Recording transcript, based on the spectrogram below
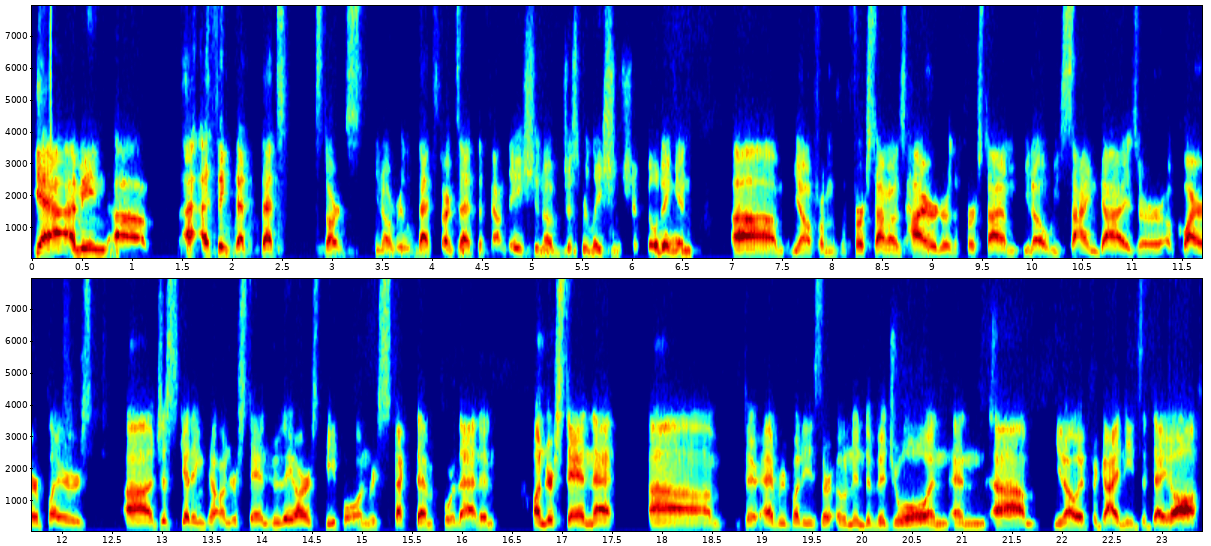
Yeah, I mean, uh, I, I think that that starts, you know, re- that starts at the foundation of just relationship building. And, um, you know, from the first time I was hired or the first time, you know, we sign guys or acquire players, uh, just getting to understand who they are as people and respect them for that and understand that um, everybody's their own individual. And, and um, you know, if a guy needs a day off,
